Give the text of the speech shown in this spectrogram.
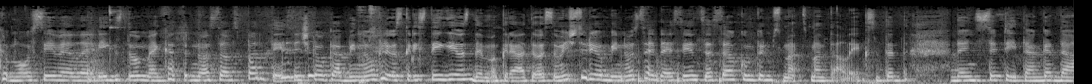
ka mūs ievēlēja Rīgas domē katru no savas partijas. Viņš kaut kā bija nokļuvis kristīgajos demokrātos, un viņš tur jau bija nosēdējis viens sasaukumu pirms manis, man tā liekas. Un tad 97. gadā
